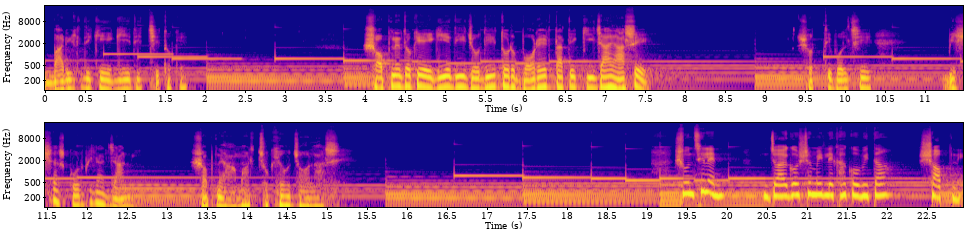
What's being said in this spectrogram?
বাড়ির দিকে এগিয়ে দিচ্ছি তোকে। স্বপ্নে তোকে এগিয়ে দিই যদি তোর বরের তাতে কি যায় আসে। সত্যি বলছি, বিশ্বাস করবি না জানি, স্বপ্নে আমার চোখেও জল আসে। শুনছিলেন জয় গোস্বামীর লেখা কবিতা স্বপ্নে।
